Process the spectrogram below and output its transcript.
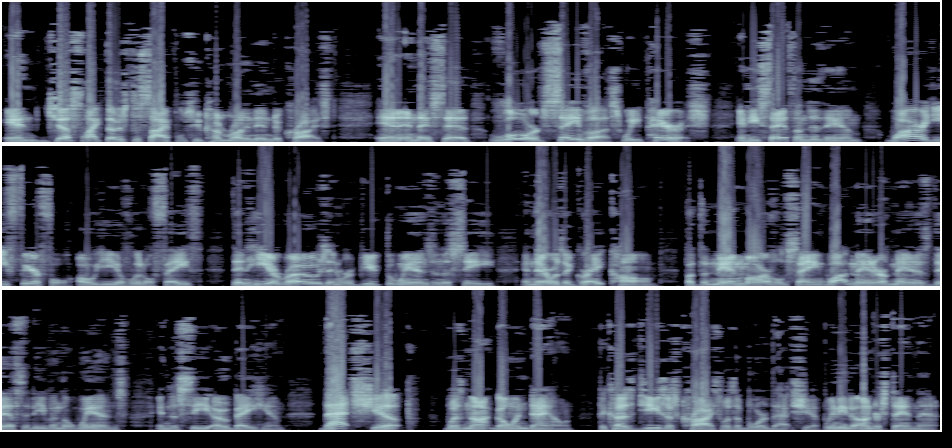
and just like those disciples who come running into Christ, and, and they said, Lord, save us, we perish. And he saith unto them, Why are ye fearful, O ye of little faith? Then he arose and rebuked the winds and the sea, and there was a great calm. But the men marveled, saying, What manner of man is this, that even the winds and the sea obey him? That ship was not going down because Jesus Christ was aboard that ship. We need to understand that.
